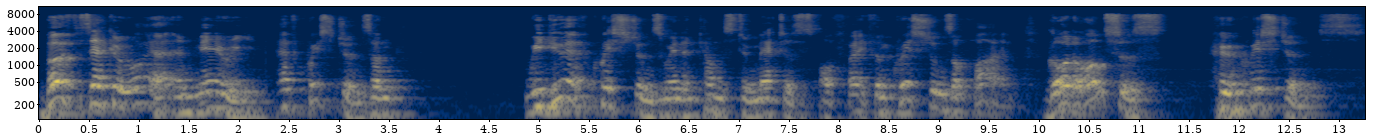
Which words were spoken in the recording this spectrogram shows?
Both Zechariah and Mary have questions, and we do have questions when it comes to matters of faith, and questions are fine. God answers her questions.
